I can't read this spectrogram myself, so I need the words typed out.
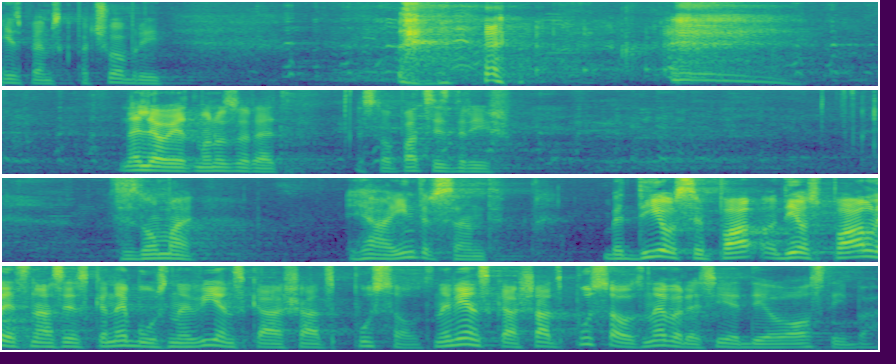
Iespējams, ka pat šobrīd. Neļaujiet man uzvarēt, es to pats izdarīšu. Es domāju, jā, interesanti. Bet Dievs, ir, Dievs pārliecināsies, ka nebūs neviens kā šāds pusaudzis. Neviens kā šāds pusaudzis nevarēs iet Dieva valstībā.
